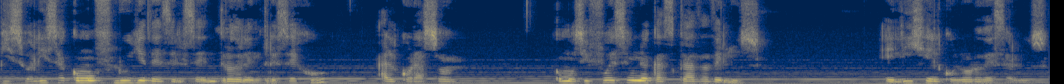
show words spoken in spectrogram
visualiza cómo fluye desde el centro del entrecejo al corazón, como si fuese una cascada de luz. Elige el color de esa luz.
